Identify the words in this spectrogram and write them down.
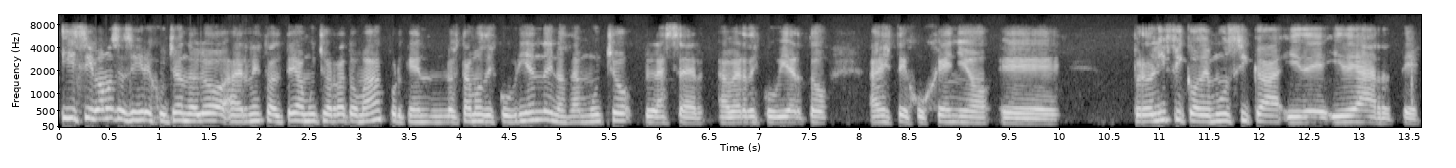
Y sí, vamos a seguir escuchándolo a Ernesto Altea mucho rato más porque lo estamos descubriendo y nos da mucho placer haber descubierto a este jujeño eh, prolífico de música y de, arte.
